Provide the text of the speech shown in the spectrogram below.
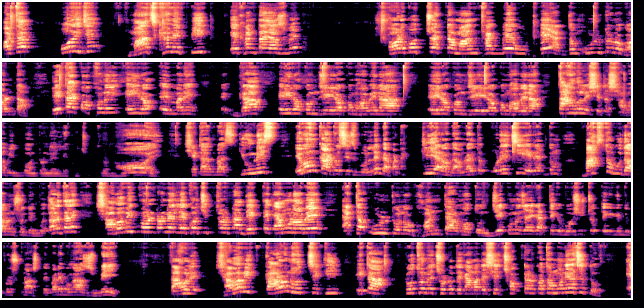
অর্থাৎ ওই যে মাঝখানে পিক এখানটায় আসবে। সর্বোচ্চ একটা মান থাকবে উঠে একদম উল্টোনো ঘণ্টা। এটা কখনোই এই মানে গ্রাফ এই রকম যে এইরকম হবে না এই রকম যে এইরকম হবে না, তাহলে সেটা স্বাভাবিক বন্টনের লেখচিত্র নয়। সেটা আমরা স্কিউনিস এবং কার্টোসিস বললে ব্যাপারটা ক্লিয়ার হবে। আমরা হয়তো পড়েছি, এর একদম বাস্তব উদাহরণ শুধু দেখব। তাহলে তাহলে স্বাভাবিক বন্টনের লেখচিত্রটা দেখতে কেমন হবে? একটা উল্টোনো ঘণ্টার মতন যে কোনো জায়গার থেকে বৈশিষ্ট্য থেকে কিন্তু প্রশ্ন আসতে পারে এবং আসবে তাহলে স্বাভাবিক কারণ হচ্ছে কি? এটা প্রথমে ছোট থেকে আমাদের সেই ছকটার কথা মনে আছে তো?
